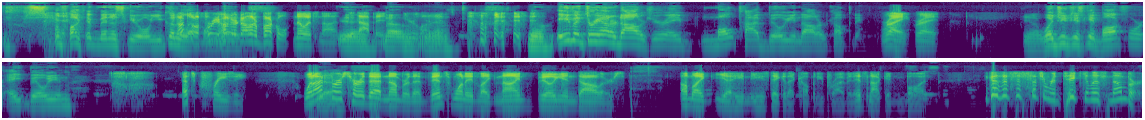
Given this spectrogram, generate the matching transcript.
so, so fucking minuscule. You could have let a three hundred dollar buckle. No, it's not. Yeah, Stop it. no, You're lying. No, even three hundred dollars, you're a multi-billion-dollar company. right, right. You know, what'd you just get bought for? Eight billion. That's crazy. When I first heard that number, that Vince wanted like nine billion dollars, I'm like, yeah, he he's taking that company private. It's not getting bought because it's just such a ridiculous number.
